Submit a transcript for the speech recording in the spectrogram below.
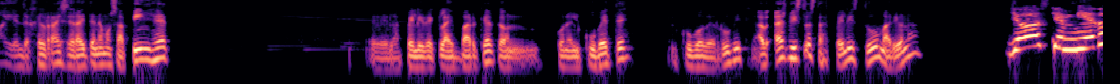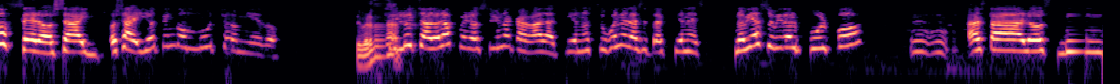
¡Ay! el de Hellraiser. Ahí tenemos a Pinhead. eh, la peli de Clive Barker con, con el cubete, el cubo de Rubik. ¿Has visto estas pelis tú, Mariona? Yo es que miedo cero, o sea, o sea, yo tengo mucho miedo. ¿De verdad? Soy luchadora, pero soy una cagada, tío. No suben en las atracciones. No había subido el pulpo mm, hasta los mm,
